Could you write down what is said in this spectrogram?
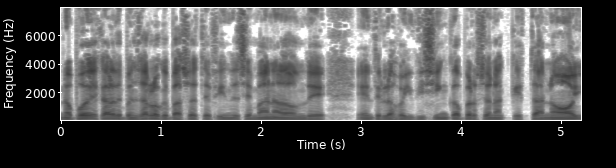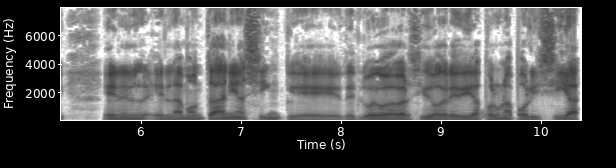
no puede dejar de pensar lo que pasó este fin de semana, donde entre las 25 personas que están hoy en, en la montaña, sin que luego de haber sido agredidas por una policía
